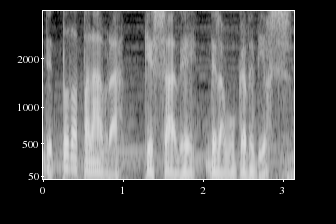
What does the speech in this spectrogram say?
de toda palabra que sale de la boca de Dios.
